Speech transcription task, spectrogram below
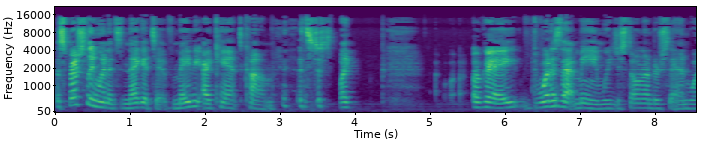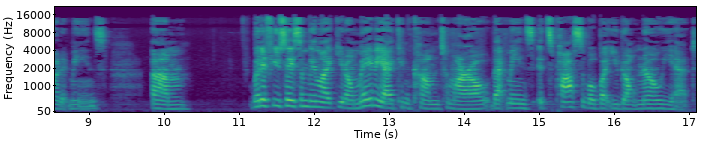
especially when it's negative. Maybe I can't come. it's just like, okay, what does that mean? We just don't understand what it means. Um, but if you say something like, you know, maybe I can come tomorrow, that means it's possible, but you don't know yet.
